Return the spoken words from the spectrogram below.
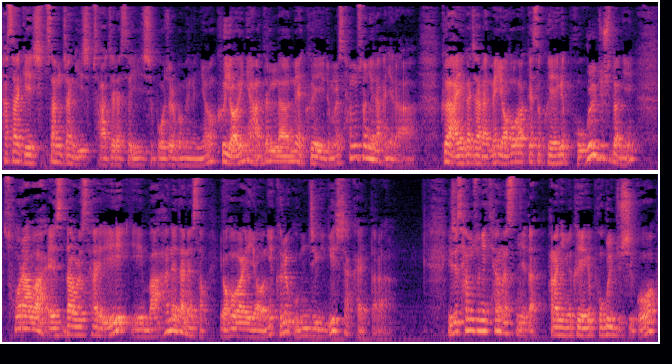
사사기 13장 24절에서 25절 보면은요, 그 여인이 아들을 낳음에 그의 이름을 삼손이라 하니라. 그 아이가 자라매 여호와께서 그에게 복을 주시더니 소라와 에스다올 사이 이 마하네단에서 여호와의 영이 그를 움직이기 시작하였더라. 이제 삼손이 태어났습니다. 하나님이 그에게 복을 주시고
